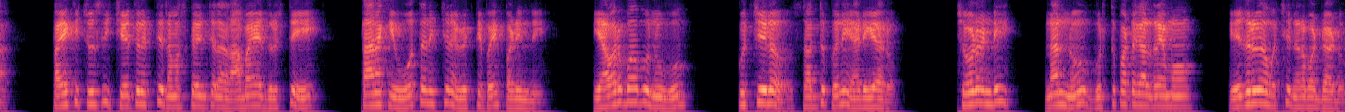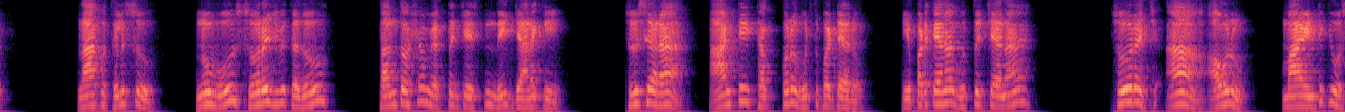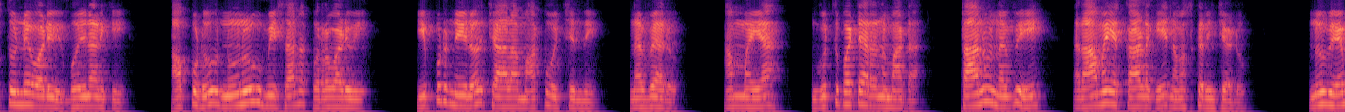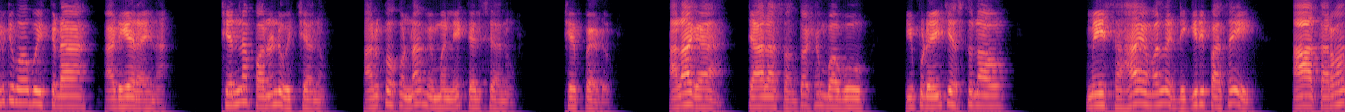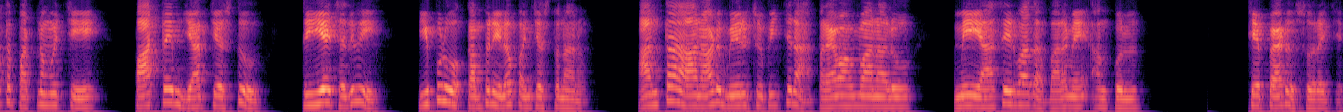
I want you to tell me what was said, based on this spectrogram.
పైకి చూసి చేతులెత్తి నమస్కరించిన రామయ్య దృష్టి తనకి ఊతనిచ్చిన వ్యక్తిపై పడింది. ఎవరు బాబు నువ్వు? కుర్చీలో సర్దుకొని అడిగారు. చూడండి నన్ను గుర్తుపట్టగలరేమో? ఎదురుగా వచ్చి నిలబడ్డాడు. నాకు తెలుసు నువ్వు సూరజ్వి కదూ? సంతోషం వ్యక్తం చేసింది జానకి. చూశారా? ఆంటీ టక్కున గుర్తుపట్టారు. ఇప్పటికైనా గుర్తొచ్చానా? సూరజ్ ఆ అవును. మా ఇంటికి వస్తుండేవాడివి భోజనానికి. అప్పుడు నూనూ మీసాల కుర్రవాడివి. ఇప్పుడు నీలో చాలా మార్పు వచ్చింది నవ్వారు. అమ్మయ్య గుర్తుపట్టారన్నమాట. తాను నవ్వి రామయ్య కాళ్ళకి నమస్కరించాడు. నువ్వేమిటి బాబు ఇక్కడ? అడిగారు ఆయన చిన్న పనుండి వచ్చాను అనుకోకుండా మిమ్మల్ని కలిశాను చెప్పాడు. అలాగా. చాలా సంతోషం బాబు. ఇప్పుడు ఏం చేస్తున్నావు? మీ సహాయం వల్ల డిగ్రీ పాస్ అయి ఆ తర్వాత పట్నం వచ్చి పార్ట్ టైం జాబ్ చేస్తూ సిఏ చదివి ఇప్పుడు ఒక కంపెనీలో పనిచేస్తున్నాను. అంతా ఆనాడు మీరు చూపించిన ప్రేమాభిమానాలు మీ ఆశీర్వాద బలమే అంకుల్ చెప్పాడు సూరజ్.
